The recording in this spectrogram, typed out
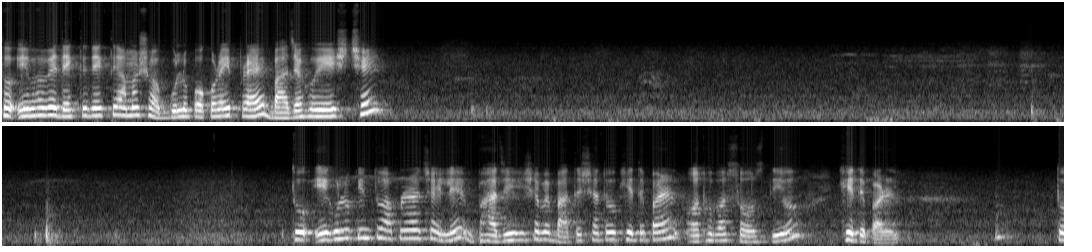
তো এভাবে দেখতে দেখতে আমার সবগুলো পকোড়াই প্রায় বাজা হয়ে এসছে। তো এগুলো কিন্তু আপনারা চাইলে ভাজি হিসাবে ভাতের সাথেও খেতে পারেন অথবা সস দিয়েও। খেতে পারেন। তো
